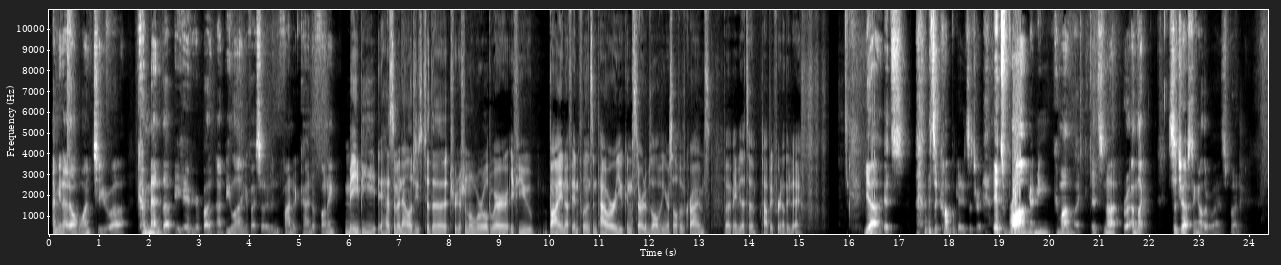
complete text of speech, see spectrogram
I mean, I don't want to uh, commend that behavior, but I'd be lying if I said I didn't find it kind of funny. Maybe it has some analogies to the traditional world where if you buy enough influence and power, you can start absolving yourself of crimes. But maybe that's a topic for another day. yeah, it's it's a complicated situation. It's wrong. I mean, come on, like it's not right. I'm not suggesting otherwise, but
